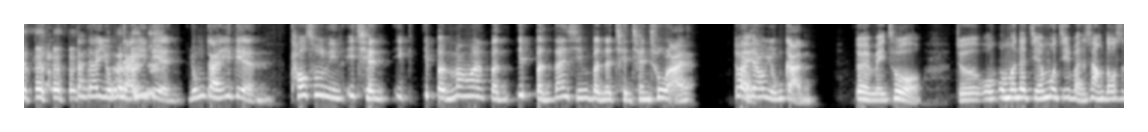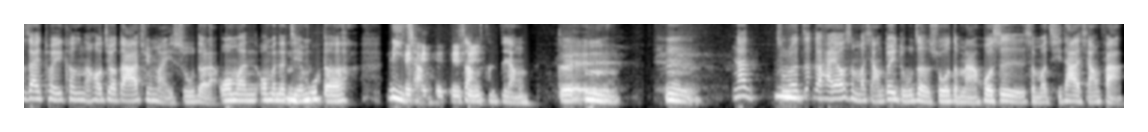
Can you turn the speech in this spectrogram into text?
大家勇敢一点，勇敢一点，掏出你一钱一一本漫画本一本单行本的钱钱出来，对，大家要勇敢。对，没错，就是我我们的节目基本上都是在推坑，然后叫大家去买书的啦。我们我们的节目的 立场上是这样。对，嗯嗯。那除了这个，还有什么想对读者说的吗？或是什么其他的想法？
